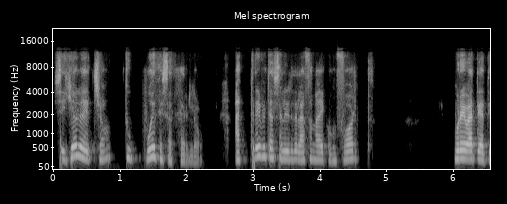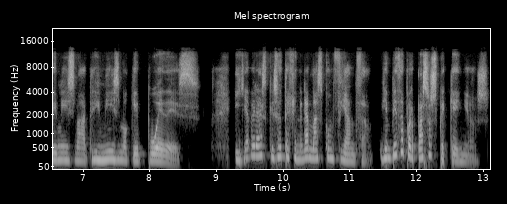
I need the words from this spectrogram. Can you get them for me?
Si yo lo he hecho, tú puedes hacerlo. Atrévete a salir de la zona de confort. Pruébate a ti misma, a ti mismo que puedes. Y ya verás que eso te genera más confianza. Y empieza por pasos pequeños.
